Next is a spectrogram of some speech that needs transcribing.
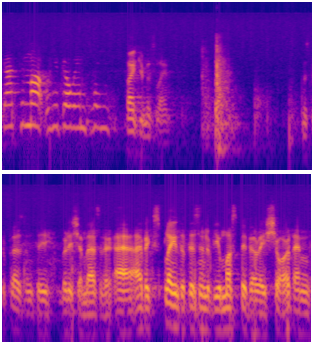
Dr. Mott, will you go in, please? Thank you, Miss Lane. Mr. President, the British ambassador, uh, I've explained that this interview must be very short, and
